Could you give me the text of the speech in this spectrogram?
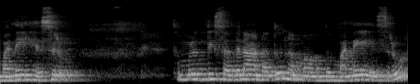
ಮನೆ ಹೆಸರು. ಸಮೃದ್ಧಿ ಸದನ ಅನ್ನೋದು ನಮ್ಮ ಒಂದು ಮನೆ ಹೆಸರು.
